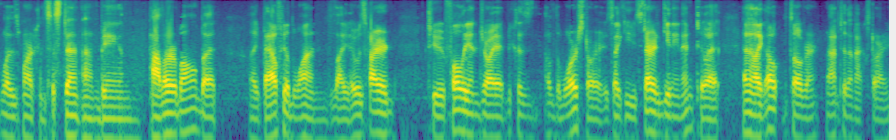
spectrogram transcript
was more consistent on being tolerable, but like Battlefield 1, like it was hard to fully enjoy it because of the war stories. Like you started getting into it, and they're like, "Oh, it's over. On to the next story."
